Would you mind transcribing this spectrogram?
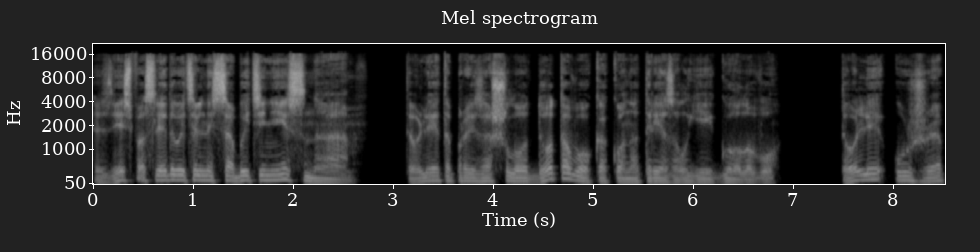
Здесь последовательность событий не ясна. То ли это произошло до того, как он отрезал ей голову, то ли уже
